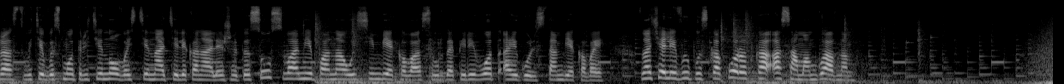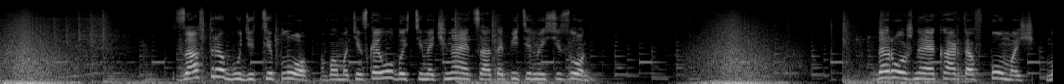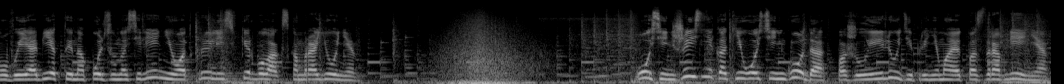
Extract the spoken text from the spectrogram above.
Здравствуйте! Вы смотрите новости на телеканале ЖТСУ. С вами Панау Симбекова, сурдоперевод Айгуль Стамбековой. В начале выпуска коротко о самом главном. Завтра будет тепло. В Алматинской области начинается отопительный сезон. Дорожная карта в помощь. Новые объекты на пользу населению открылись в Кирбулакском районе. Осень жизни, как и осень года. Пожилые люди принимают поздравления.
